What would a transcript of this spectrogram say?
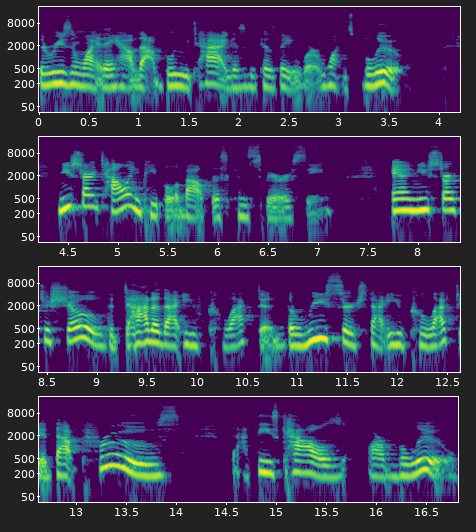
the reason why they have that blue tag is because they were once blue. And you start telling people about this conspiracy and you start to show the data that you've collected, the research that you collected that proves that these cows are blue.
